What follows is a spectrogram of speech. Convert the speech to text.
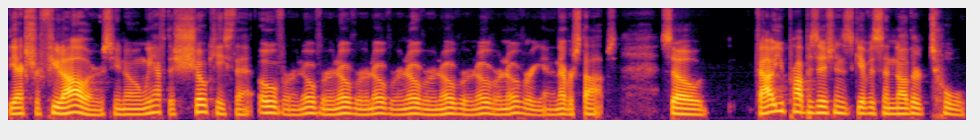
the extra few dollars, you know, and we have to showcase that over and over and over and over and over and over and over and over again. It never stops. So, value propositions give us another tool.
